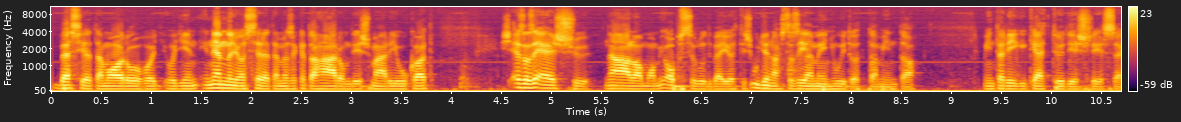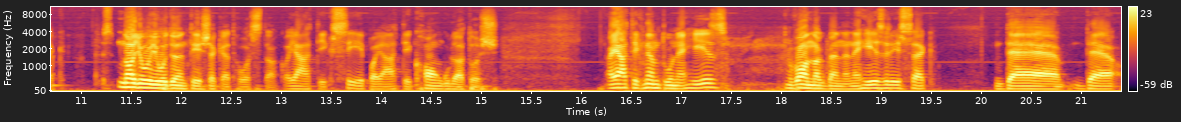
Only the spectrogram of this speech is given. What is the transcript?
beszéltem arról, hogy, hogy én, én nem nagyon szeretem ezeket a 3D-s Máriókat, és ez az első nálam, ami abszolút bejött, és ugyanazt az élmény nyújtotta, mint a, mint a régi 2 d részek. Nagyon jó döntéseket hoztak. A játék szép, a játék hangulatos. A játék nem túl nehéz, vannak benne nehéz részek, de, de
